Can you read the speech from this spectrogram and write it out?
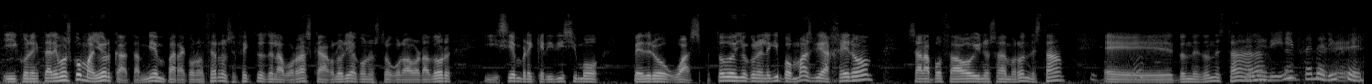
Y conectaremos con Mallorca también para conocer los efectos de la borrasca. Gloria con nuestro colaborador y siempre queridísimo Pedro Wasp. Todo ello con el equipo más viajero. Sara Poza hoy no sabemos dónde está. Eh, ¿dónde, ¿Dónde está? Tenerife, Tenerife.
